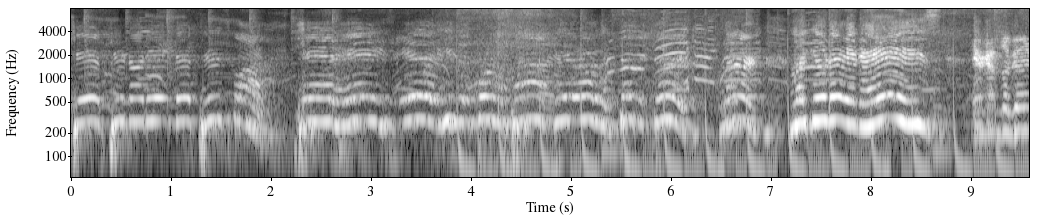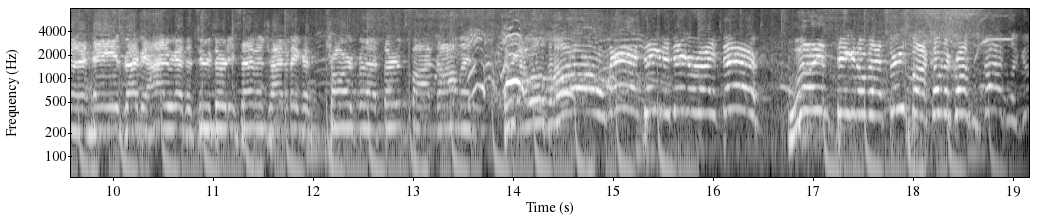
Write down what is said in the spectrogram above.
Champ, 298 two spot. Chad Hayes in. He's out of the Laguna, and Hayes. Here comes Laguna and Hayes. Right behind we got the 237 trying to make a charge for that third spot. Dom Williams taking over that three spot, coming across the. Laguna.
